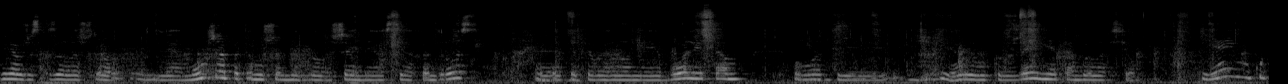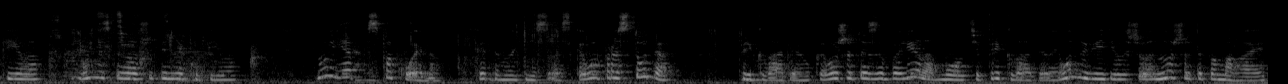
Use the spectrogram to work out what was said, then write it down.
я уже сказала, что для мужа, потому что у меня был шейный остеохондроз, э, от этого головные боли там, вот, и, и головокружение, там было все. Я ему купила. Он мне сказал, что ты мне купила. Ну, я спокойно к этому отнеслась. Кого простуда, прикладываем. У кого что-то заболело, молча прикладываем. Он увидел, что оно что-то помогает.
